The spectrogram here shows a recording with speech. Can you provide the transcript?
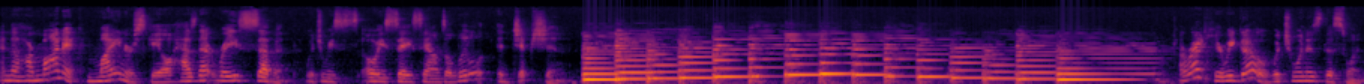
And the harmonic minor scale has that raised seventh, which we always say sounds a little Egyptian. Here we go. Which one is this one?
